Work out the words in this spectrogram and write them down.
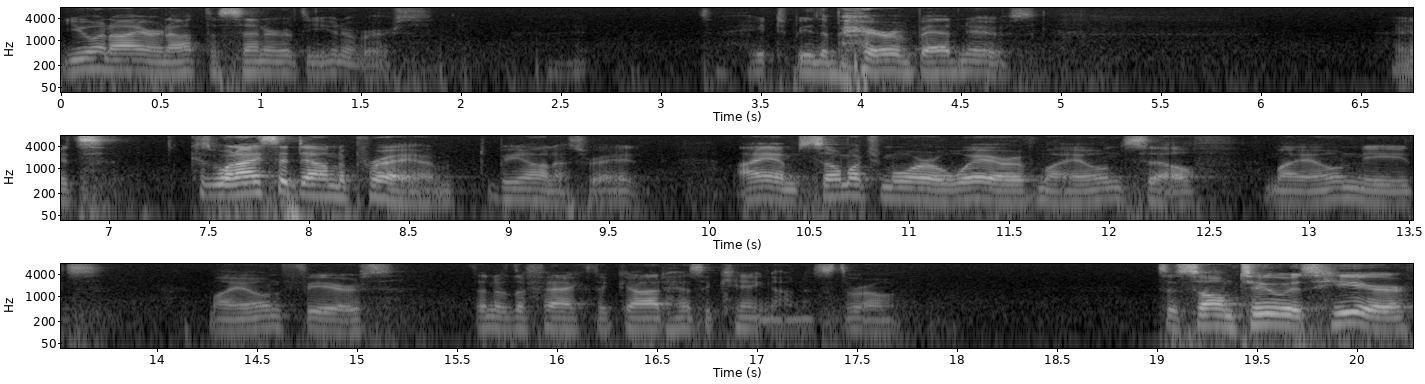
you and I are not the center of the universe. I hate to be the bearer of bad news. It's because when I sit down to pray, I'm, to be honest, right, I am so much more aware of my own self, my own needs, my own fears, than of the fact that God has a king on his throne. So Psalm 2 is here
